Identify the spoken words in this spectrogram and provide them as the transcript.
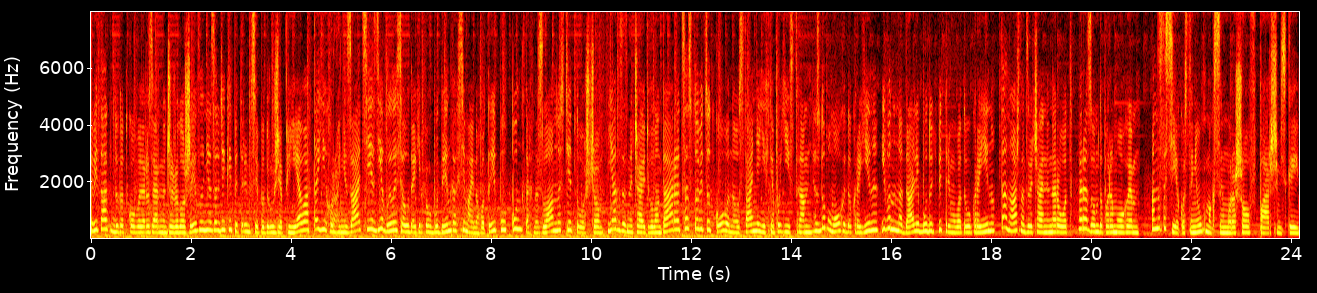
Відтак, додаткове резервне джерело живлення завдяки підтримці подружжя Прієва та їх організації з'явилися у декількох будинках сімейного типу, пунктах незламності тощо. Як зазначають волонтери, це 100% не остання їхня поїздка з допомоги до країни, і вони надалі будуть підтримувати Україну та наш надзвичайний народ разом до перемоги. Анастасія Костенюк, Максим Мурашов, Паршимський.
